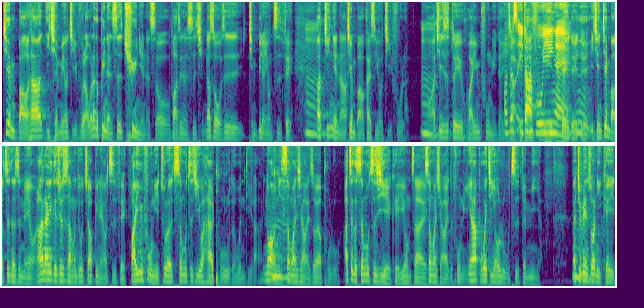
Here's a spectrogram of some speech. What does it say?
健保他以前没有给付了。我那个病人是去年的时候发生的事情，那时候我是请病人用自费。嗯，那今年呢，健保开始有给付了。哦，它其实是对于怀孕妇女的哦，这是一大福音哎。对对对，以前健保真的是没有，然后那一个就是常常就叫病人要自费。怀孕妇女除了生物制剂以外，还有哺乳的问题啦。因为你生完小孩之后要哺乳啊，这个生物制剂也可以用在生完小孩的妇女，因为它不会经由乳汁分泌啊。那就变成说，你可以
